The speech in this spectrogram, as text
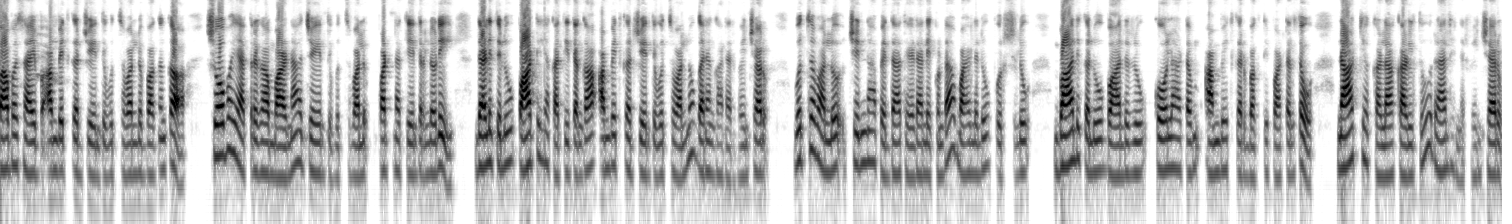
బాబాసాహెబ్ అంబేద్కర్ జయంతి ఉత్సవాల్లో భాగంగా శోభయాత్రగా మారిన జయంతి ఉత్సవాలు. పట్న కేంద్రంలోని దళితులు పార్టీలకు అతీతంగా అంబేద్కర్ జయంతి ఉత్సవాలను ఘనంగా నిర్వహించారు. ఉత్సవాల్లో చిన్న పెద్ద తేడా లేకుండా మహిళలు పురుషులు బాలికలు బాలురు కోలాటం అంబేద్కర్ భక్తి పాటలతో నాట్య కళాకారులతో ర్యాలీ నిర్వహించారు.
